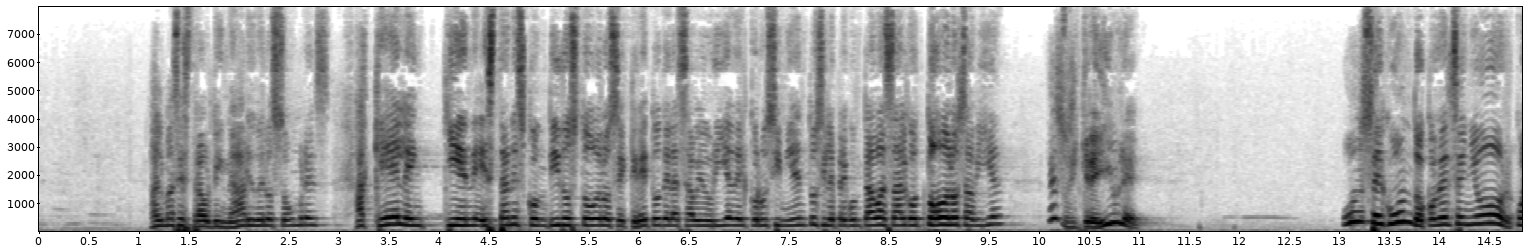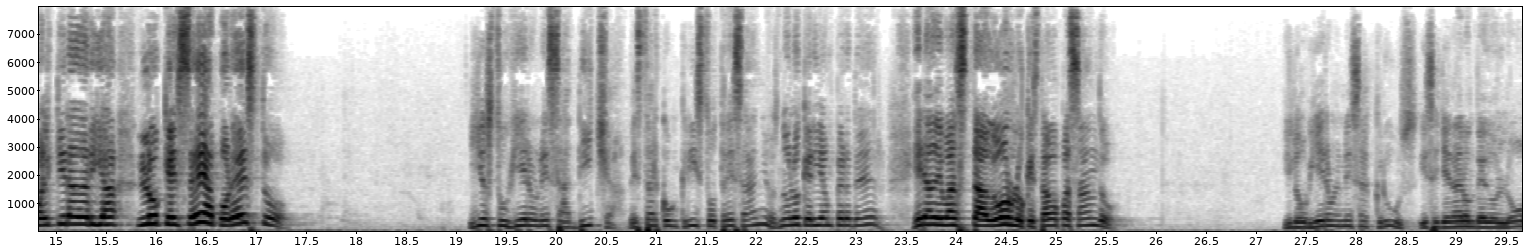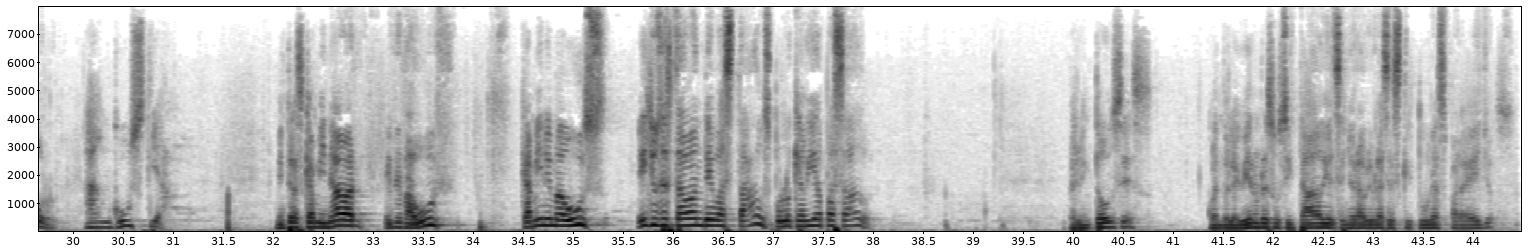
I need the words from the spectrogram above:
Al más extraordinario de los hombres, aquel en quien están escondidos todos los secretos de la sabiduría, del conocimiento. Si le preguntabas algo, todo lo sabía. Eso es increíble. Un segundo con el Señor, cualquiera daría lo que sea por esto. Ellos tuvieron esa dicha de estar con Cristo tres años, no lo querían perder. Era devastador lo que estaba pasando. Y lo vieron en esa cruz y se llenaron de dolor, angustia. Mientras caminaban en Emaús, camino en Emaús, ellos estaban devastados por lo que había pasado. Pero entonces, cuando le vieron resucitado y el Señor abrió las escrituras para ellos,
